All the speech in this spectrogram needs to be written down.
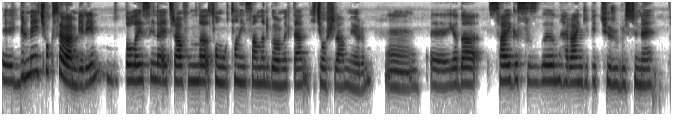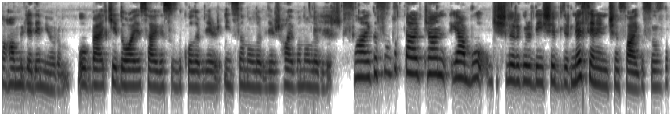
E, gülmeyi çok seven biriyim. Dolayısıyla etrafımda somurtan insanları görmekten hiç hoşlanmıyorum. Hmm. E, ya da saygısızlığın herhangi bir türlüsüne tahammül edemiyorum. Bu belki doğaya saygısızlık olabilir, insan olabilir, hayvan olabilir. Saygısızlık derken yani bu kişilere göre değişebilir. Ne senin için saygısızlık?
